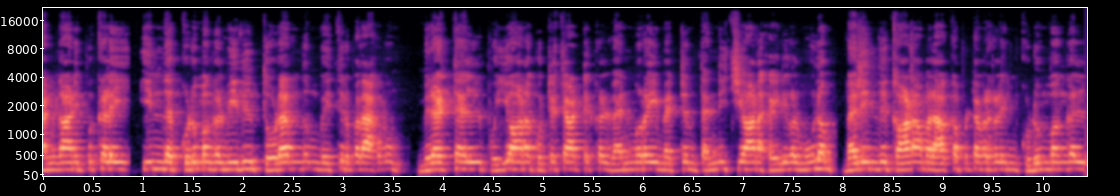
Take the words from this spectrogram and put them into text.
கண்காணிப்புகளை இந்த குடும்பங்கள் மீது தொடர்ந்தும் வைத்திருப்பதாகவும் மிரட்டல் பொய்யான குற்றச்சாட்டுகள் வன்முறை மற்றும் தன்னிச்சையான கைதுகள் மூலம் வலிந்து காணாமல் ஆக்கப்பட்டவர்களின் குடும்பங்கள்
